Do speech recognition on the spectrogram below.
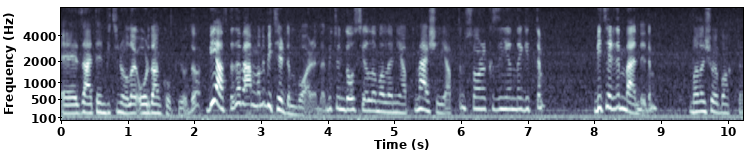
Ee, zaten bütün olay oradan kopuyordu. Bir haftada ben bunu bitirdim bu arada. Bütün dosyalamalarını yaptım. Her şeyi yaptım. Sonra kızın yanına gittim. Bitirdim ben dedim. Bana şöyle baktı.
